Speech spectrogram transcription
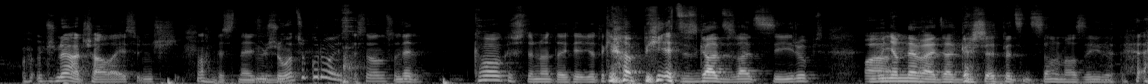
Viņš neatšālējas, viņš, Labi, es viņš nezinu. nocukurojas. Es nezinu, Bet kaut kas tur noteikti ir, jo tā kā piecus gadus vecs sīrups. Ā, Viņam nevajadzētu garšot pēc normāla sīrupa.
